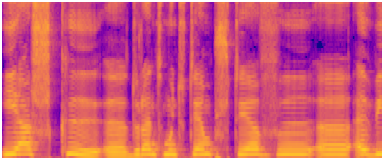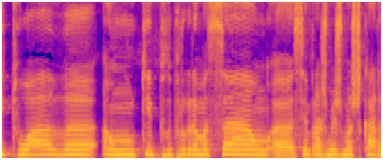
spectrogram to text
e acho que eh, durante muito tempo esteve eh, habituada a um tipo de programação, eh, sempre às mesmas caras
